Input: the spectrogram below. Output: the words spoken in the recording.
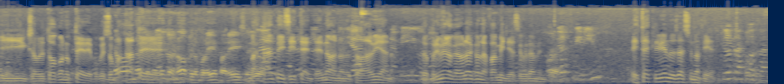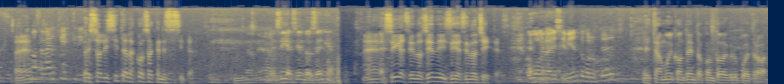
y sobre todo con ustedes, porque son no, bastante... no, pero por ahí aparece. digo. Bastante insistentes, no, no, no, todavía no. Lo primero que hablar con la familia, seguramente. Está escribiendo ya hace unos días. ¿Qué otras cosas? ¿Eh? Queremos saber qué escribe. Pues solicita las cosas que necesita. ¿Le sigue haciendo señas? ¿Eh? Sigue haciendo siendo y sigue haciendo chistes. ¿Hubo agradecimiento con ustedes? Está muy contento con todo el grupo de trabajo.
